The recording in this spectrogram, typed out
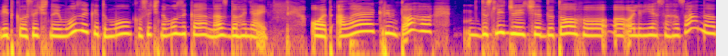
від класичної музики, тому класична музика нас доганяє. От, але крім того, досліджуючи до того Олів'є Сагазана,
